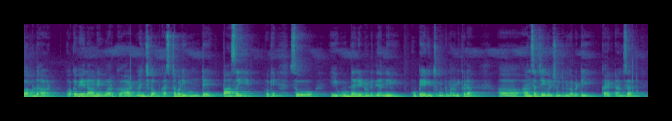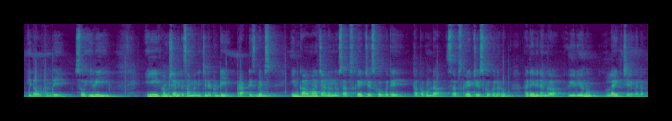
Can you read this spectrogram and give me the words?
వర్క్డ్ హార్డ్ ఒకవేళ ఆమె వర్క్ హార్డ్ మంచిగా కష్టపడి ఉంటే పాస్ అయ్యేది. ఓకే సో ఈ వుడ్ అనేటువంటి దాన్ని ఉపయోగించుకుంటూ మనం ఇక్కడ ఆన్సర్ చేయవలసి ఉంటుంది కాబట్టి కరెక్ట్ ఆన్సర్ ఇది అవుతుంది సో ఇవి ఈ అంశానికి సంబంధించినటువంటి ప్రాక్టీస్ బిట్స్ ఇంకా మా ఛానల్ను సబ్స్క్రైబ్ చేసుకోకపోతే తప్పకుండా సబ్స్క్రైబ్ చేసుకోగలరు. అదేవిధంగా వీడియోను లైక్ చేయగలరు.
